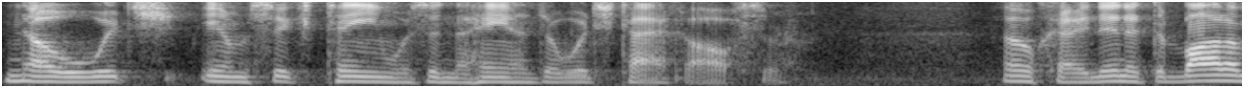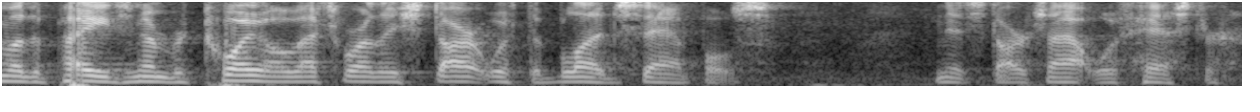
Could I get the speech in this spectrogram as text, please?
know which M16 was in the hands of which TAC officer. Okay, then at the bottom of the page, number 12, that's where they start with the blood samples. And it starts out with Hester.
